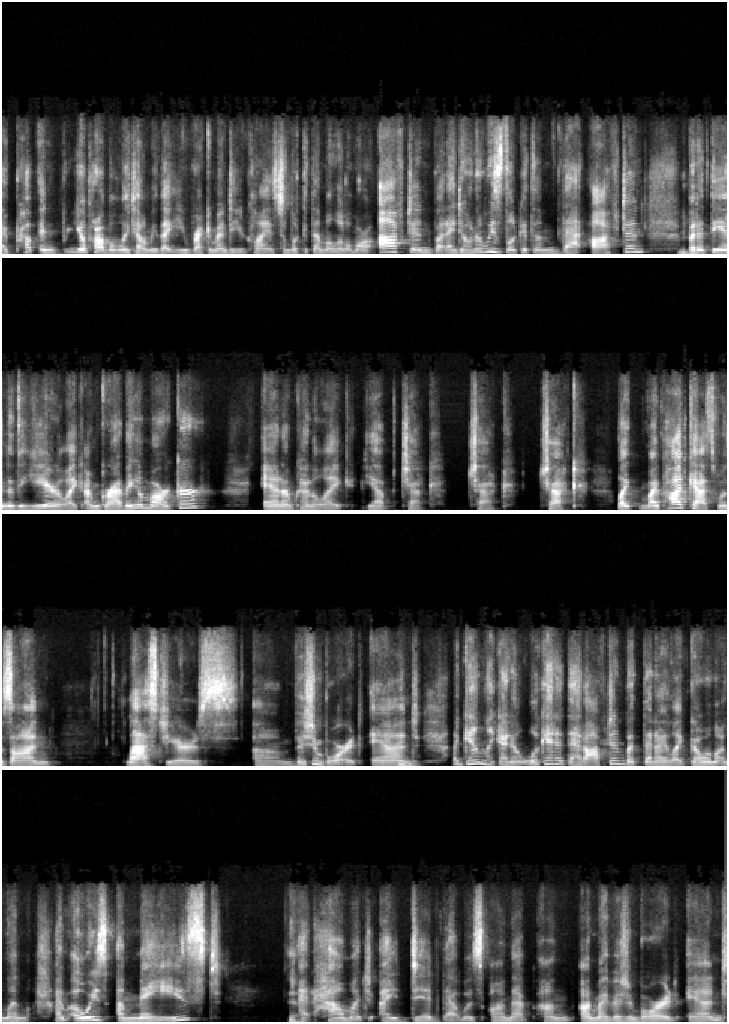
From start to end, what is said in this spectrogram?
I probably and you'll probably tell me that you recommend to your clients to look at them a little more often, but I don't always look at them that often. But at the end of the year, like I'm grabbing a marker and I'm kind of like, yep, check, check, check. Like my podcast was on last year's um, vision board. And again, like I don't look at it that often, but then I like go and and I'm, I'm always amazed Yeah. at how much I did that was on that on on my vision board. And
